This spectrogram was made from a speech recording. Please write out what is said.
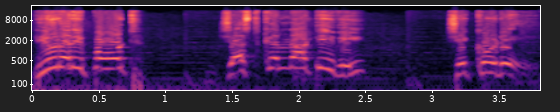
Bureau report, just Kannada TV, Chikkodi.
